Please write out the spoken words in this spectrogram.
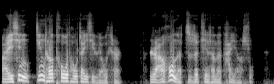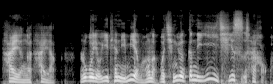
百姓经常偷偷在一起聊天，然后呢，指着天上的太阳说：“太阳啊，太阳，如果有一天你灭亡了，我情愿跟你一起死才好啊。”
